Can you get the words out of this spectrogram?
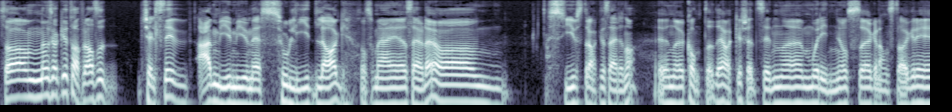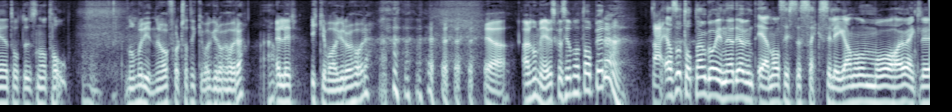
Så, men vi skal ikke ta fra Altså, Chelsea er mye, mye mer solid lag, sånn som jeg ser det. Og syv strake seire nå under Conte. Det har ikke skjedd siden eh, Mourinhos eh, glansdager i 2012. Når Mourinho fortsatt ikke var grå i håret. Ja. Eller ikke var grå i håret. Ja. Er det noe mer vi skal si om dette oppgjøret? Nei, altså Tottenham går inn i De har vunnet én av de siste seks i ligaen. Og må, har jo egentlig,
